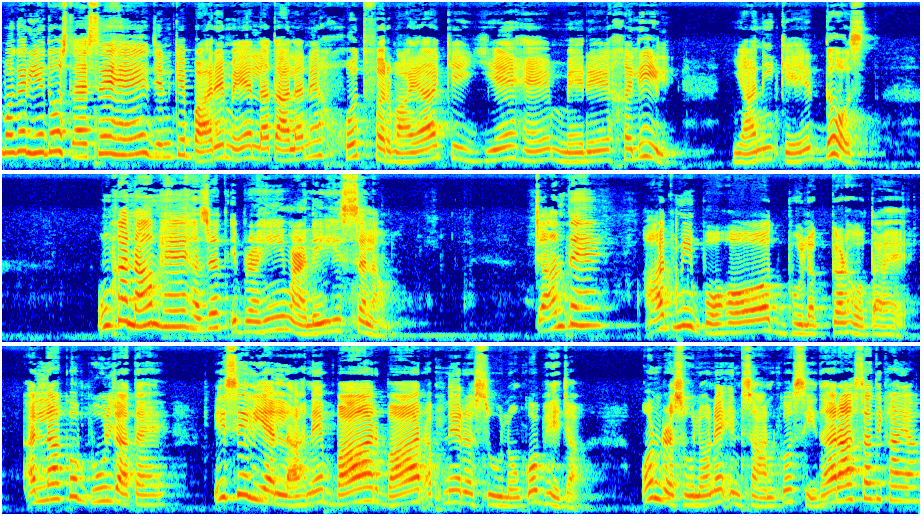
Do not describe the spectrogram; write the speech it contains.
مگر یہ دوست ایسے ہیں جن کے بارے میں اللہ تعالیٰ نے خود فرمایا کہ یہ ہیں میرے خلیل یعنی کہ دوست۔ ان کا نام ہے حضرت ابراہیم علیہ السلام۔ جانتے ہیں، آدمی بہت بھلکڑ ہوتا ہے، اللہ کو بھول جاتا ہے، اسی لیے اللہ نے بار بار اپنے رسولوں کو بھیجا۔ ان رسولوں نے انسان کو سیدھا راستہ دکھایا۔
